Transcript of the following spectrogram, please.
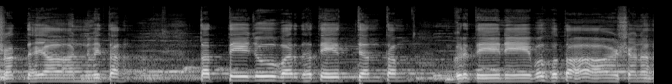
श्रद्धयान्वितः। तत्तेजो वर्धतेत्यन्तं घृतेनेव हुताशनः।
